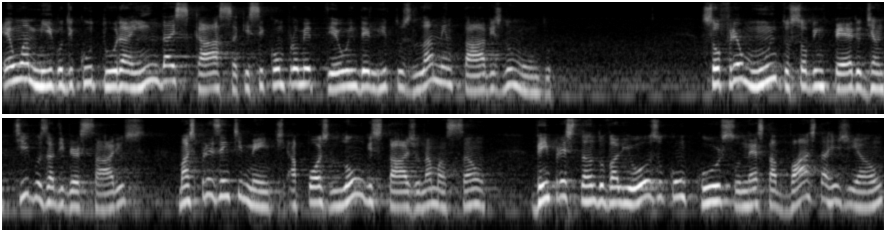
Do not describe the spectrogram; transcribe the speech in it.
é um amigo de cultura ainda escassa que se comprometeu em delitos lamentáveis no mundo. Sofreu muito sob o império de antigos adversários, mas presentemente, após longo estágio na mansão, vem prestando valioso concurso nesta vasta região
